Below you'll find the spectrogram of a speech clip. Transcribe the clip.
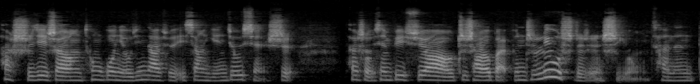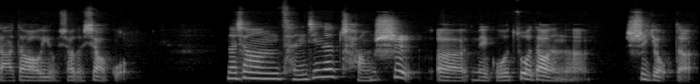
它实际上通过牛津大学的一项研究显示，它首先必须要至少有百分之六十的人使用，才能达到有效的效果。那像曾经的尝试，呃，美国做到的呢是有的。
